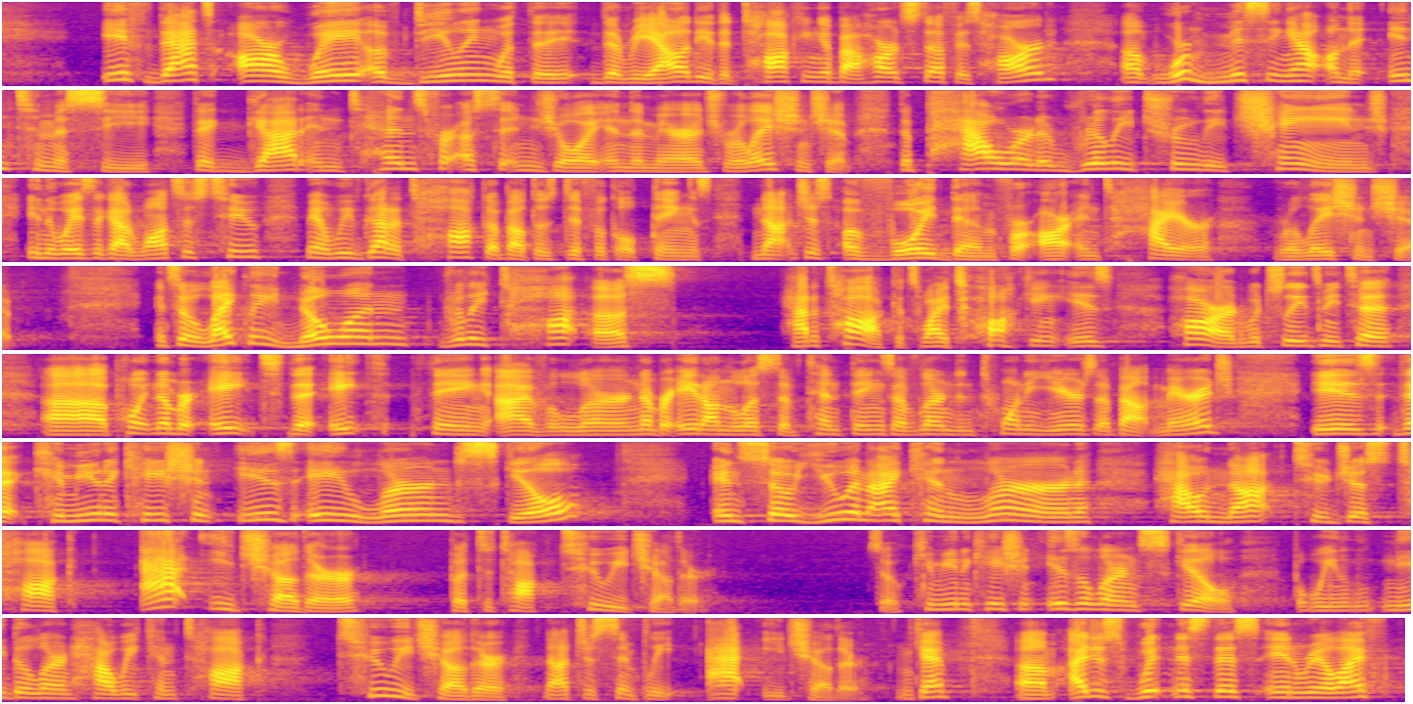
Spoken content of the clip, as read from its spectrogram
if that's our way of dealing with the, the reality that talking about hard stuff is hard, um, we're missing out on the intimacy that God intends for us to enjoy in the marriage relationship. The power to really, truly change in the ways that God wants us to. Man, we've got to talk about those difficult things, not just avoid them for our entire relationship. And so, likely, no one really taught us how to talk. It's why talking is hard, which leads me to uh, point number eight, the eighth thing I've learned, number eight on the list of 10 things I've learned in 20 years about marriage, is that communication is a learned skill. And so you and I can learn how not to just talk at each other, but to talk to each other. So communication is a learned skill, but we need to learn how we can talk to each other, not just simply at each other. Okay? Um, I just witnessed this in real life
